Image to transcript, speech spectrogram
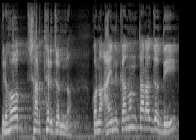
বৃহৎ স্বার্থের জন্য। কোনো আইন কানুন তারা যদি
